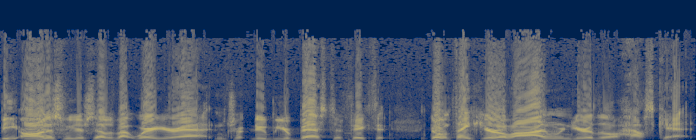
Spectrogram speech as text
Be honest with yourselves about where you're at and try, do your best to fix it. Don't think you're a lion when you're a little house cat.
